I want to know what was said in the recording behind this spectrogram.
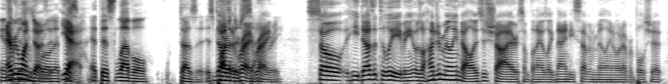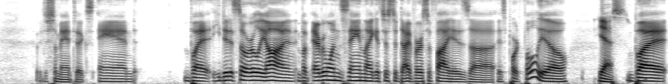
in Everyone the does world it. At Yeah. this, at this level does it. It's Does part of their right, right. So he does it to leave, and it was a hundred million dollars, just shy or something. I was like ninety-seven million or whatever bullshit, just semantics. And but he did it so early on. But everyone's saying like it's just to diversify his uh his portfolio. Yes. But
